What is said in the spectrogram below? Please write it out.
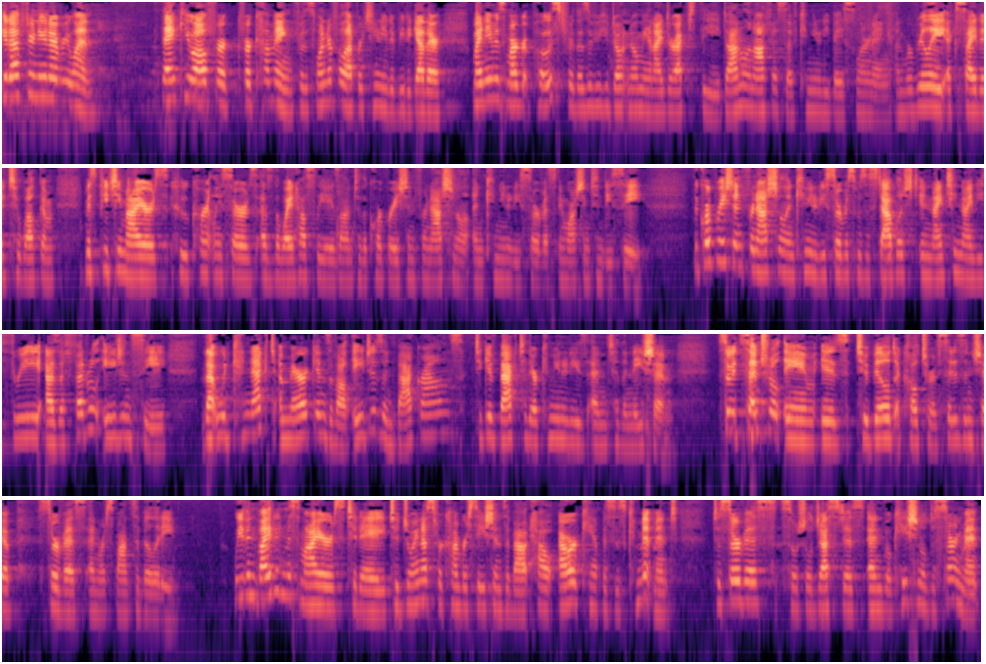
Good afternoon, everyone. Thank you all for, for coming for this wonderful opportunity to be together. My name is Margaret Post. For those of you who don't know me, and I direct the Donelan Office of Community Based Learning. And we're really excited to welcome Ms. Peachy Myers, who currently serves as the White House liaison to the Corporation for National and Community Service in Washington, D.C. The Corporation for National and Community Service was established in 1993 as a federal agency that would connect Americans of all ages and backgrounds to give back to their communities and to the nation. So its central aim is to build a culture of citizenship, service, and responsibility. We've invited Ms. Myers today to join us for conversations about how our campus's commitment to service, social justice, and vocational discernment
